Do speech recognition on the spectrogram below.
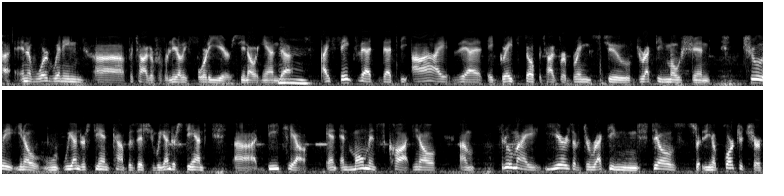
uh, an award-winning uh, photographer for nearly 40 years. You know, and uh, I think that that the eye that a great still photographer brings to directing motion. Truly, you know, w- we understand composition, we understand uh, detail, and, and moments caught. You know, um, through my years of directing stills, you know, portraiture,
